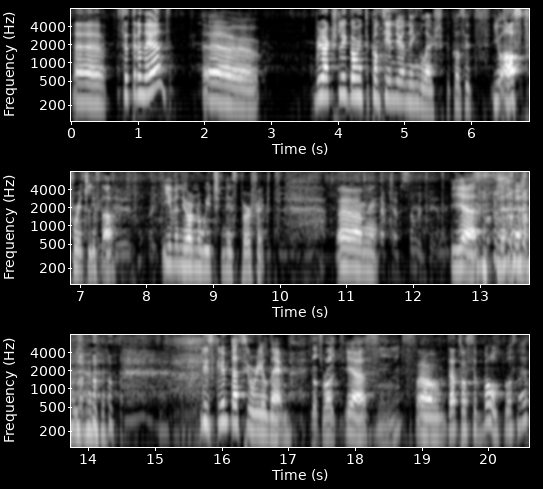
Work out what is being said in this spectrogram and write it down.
Uh, Sett dere ned. we're actually going to continue in English because it's you asked for it, Lisa. Even your Norwegian is perfect. Um, have to have some advantage. Yes. Lysglimt, that's your real name. That's right. Yes. Mm -hmm. So that was a boat, wasn't it?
